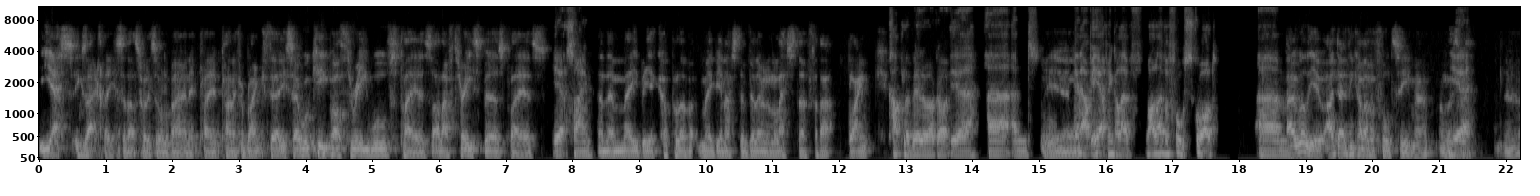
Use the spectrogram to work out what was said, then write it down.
Yes, exactly. So that's what it's all about, and it playing planning for blank thirty. So we'll keep our three Wolves players. I'll have three Spurs players, Yeah, same. and then maybe a couple of maybe an Aston Villa and a Leicester for that blank. Couple of Villa I got, yeah, uh, and I think Yeah. that'll be it. I think I'll have I'll have a full squad. Um, Oh, will you? I don't think I'll have a full team out unless Yeah. I uh,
